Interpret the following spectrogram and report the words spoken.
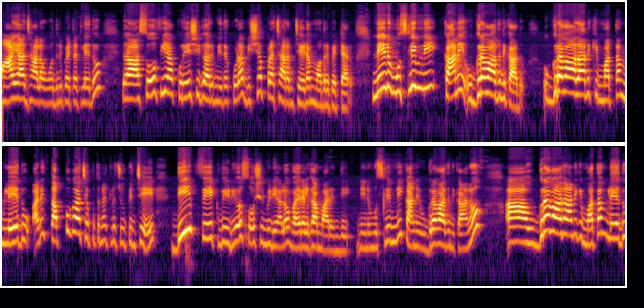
మాయాజాలం వదిలిపెట్టట్లేదు. సోఫియా కురేషి గారి మీద కూడా విష ప్రచారం చేయడం మొదలుపెట్టారు. నేను ముస్లింని కానీ ఉగ్రవాదిని కాదు. ఉగ్రవాదానికి మతం లేదు అని తప్పుగా చెబుతున్నట్లు చూపించే డీప్ ఫేక్ వీడియో సోషల్ మీడియాలో వైరల్గా మారింది. నేను ముస్లింని కానీ ఉగ్రవాదిని కాను. ఉగ్రవాదానికి మతం లేదు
